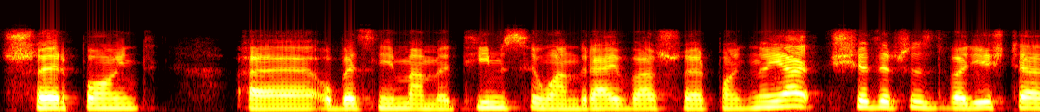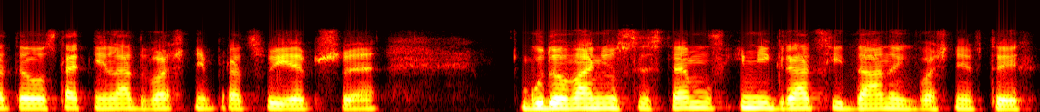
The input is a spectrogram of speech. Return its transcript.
SharePoint. E, obecnie mamy Teamsy, OneDrive'a, SharePoint. No ja siedzę przez 20 te ostatnie lat właśnie pracuję przy budowaniu systemów i migracji danych właśnie w tych,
